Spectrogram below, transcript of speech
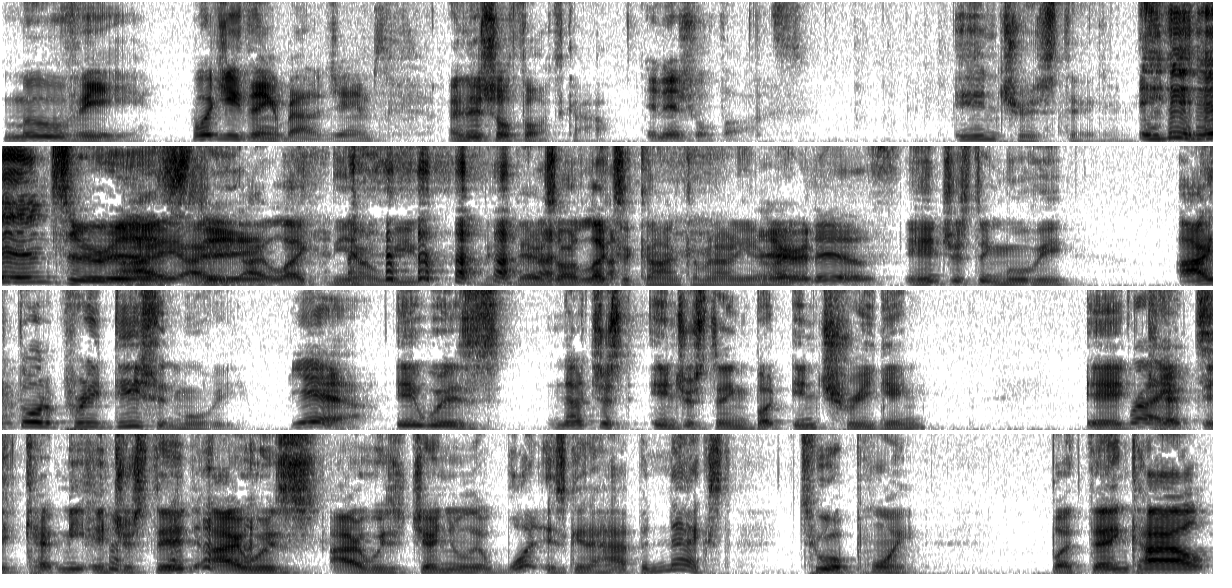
movie. What do you think about it, James? Initial thoughts, Kyle. Initial thoughts. Interesting. Interesting. I, I, I like you know we there's our lexicon coming out here. there Right? it is. Interesting movie. I thought a pretty decent movie. Yeah. It was not just interesting but intriguing. It Right. kept it kept me interested. I was I was genuinely what is going to happen next to a point. But then Kyle,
